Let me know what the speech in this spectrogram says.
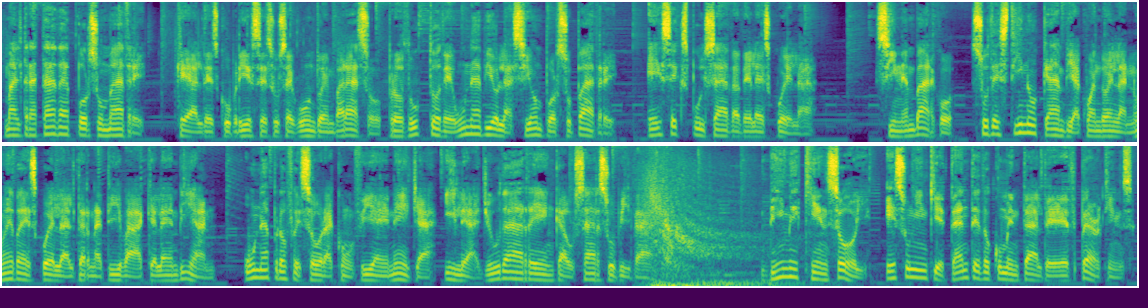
maltratada por su madre, que al descubrirse su segundo embarazo, producto de una violación por su padre, es expulsada de la escuela. Sin embargo, su destino cambia cuando en la nueva escuela alternativa a que la envían, una profesora confía en ella y le ayuda a reencauzar su vida. Dime quién soy es un inquietante documental de Ed Perkins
